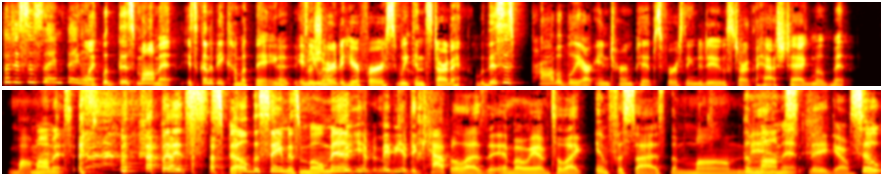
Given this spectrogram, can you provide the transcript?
But it's the same thing. Like with this moment, it's going to become a thing. Uh, and you sure. heard it here first. We can start a, this is probably our intern Pip's first thing to do, start the hashtag movement. moment. Moment. But it's spelled the same as But moment. you have to maybe you have to capitalize the mom to like emphasize the mom. The moment. There you go. So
